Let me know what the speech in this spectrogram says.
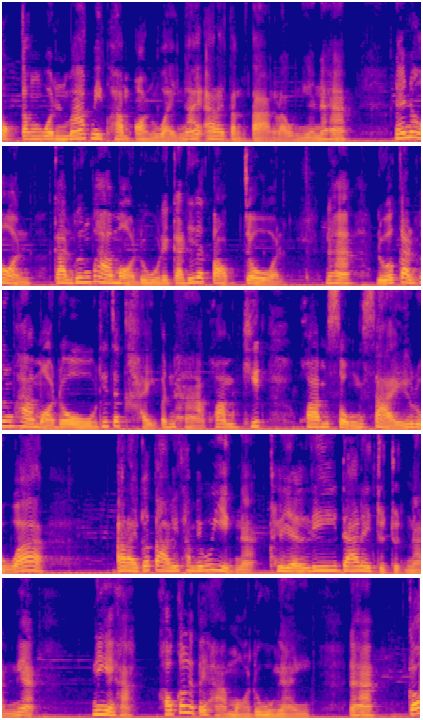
ตกกังวลมากมีความอ่อนไหวง่ายอะไรต่างๆ เหล่านี้นะคะแน่นอนการพึ่งพาหมอดูในการที่จะตอบโจทย์นะคะหรือว่าการพึ่งพาหมอดูที่จะไขปัญหาความคิด ความสงสัยหรือว่าอะไรก็ตามที่ทำให้ผู้หญิงเนี่ย clearly ได้ในจุดๆนั้นเนี่ยนี่ไงคะเขาก็เลยไปหาหมอดูไงนะคะก็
